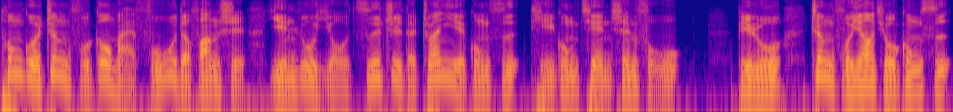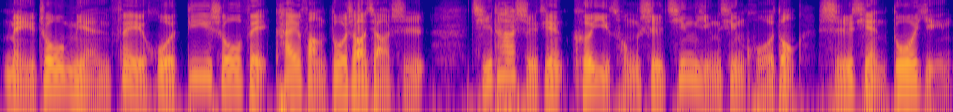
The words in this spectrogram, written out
通过政府购买服务的方式，引入有资质的专业公司提供健身服务。比如，政府要求公司每周免费或低收费开放多少小时，其他时间可以从事经营性活动，实现多赢。”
